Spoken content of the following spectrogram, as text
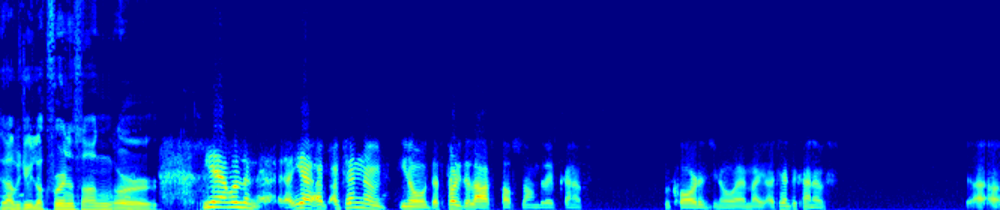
that what you look for in a song, or Yeah, well, then, uh, yeah, I, I tend to, you know, that's probably the last pop song that I've kind of recorded. You know, um, I, I tend to kind of I,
